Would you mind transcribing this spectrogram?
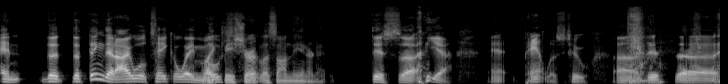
And the the thing that I will take away most like be shirtless on the internet. this uh yeah and pantless too uh this uh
